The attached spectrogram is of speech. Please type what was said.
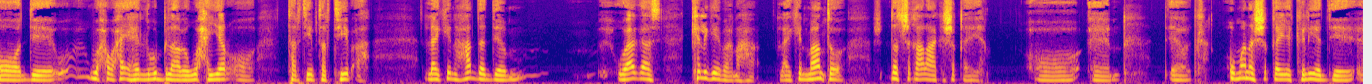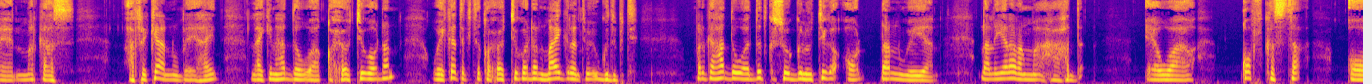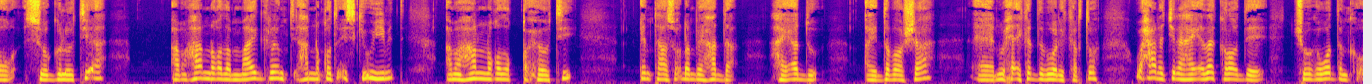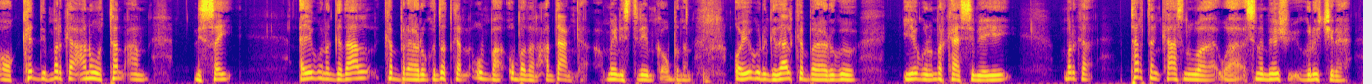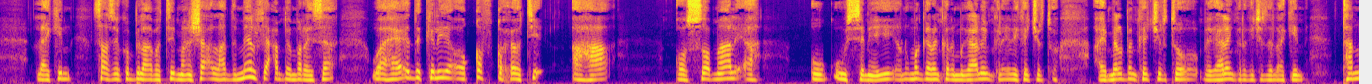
oo dee waxay ahayd lagu bilaabay wax yar oo tartiib tartiib ah. Laakiin hadda dee waagaas keligey baan ahaa. Laakiin maanta dad shaqaalaha ka shaqeeya oo umana shaqeeyo keliya dee markaas afrikaanu bay ahayd. Laakiin hadda waa qaxootigoo dhan way ka tagtay qaxootigoo dhan migrant way u gudubtay. Marka hadda waa dadka soo galootiga oo dhan weeyaan. Dhalinyarana ma aha hadda. Waa qof kasta oo soo galooti ah ama ha noqdo migrant ha noqoto iskii u yimid ama ha noqdo qaxooti intaasoo dhan bay hadda hay'addu ay dabooshaa wixii ay ka dabooli karto. Waxaana jira hay'ado kaloo dee jooga wadanka oo kadib markaa anigu tan aan dhisay ayaguna gadaal ka baraarugo dadkan u badan cadaanka mainstreamka u badan oo iyaguna gadaal ka baraarugo iyaguna markaa sameeyey. Marka tartankaasna waa isna meeshuu igula jiraa laakiin saasay ku bilaabatay maasha allah hadda meel fiican bay maraysaa. Waa hay'adda keliya oo qof qaxooti ahaa oo soomaali ah uu sameeyey. Anu ma garan karo magaalooyin kale inay ka jirto ay melbourne ka jirto magaalooyin kale ka jirto laakiin tan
